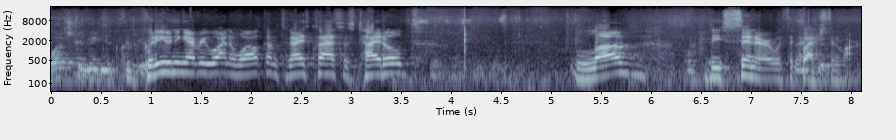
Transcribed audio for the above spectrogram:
What's convenient for you? Good evening, everyone, and welcome. Tonight's class is titled Love the Sinner with a question mark.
